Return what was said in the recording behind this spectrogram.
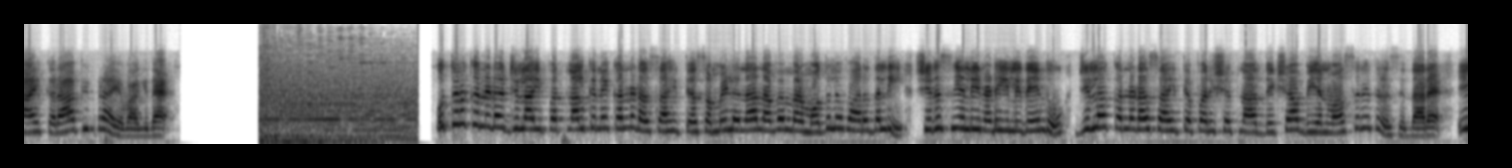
ನಾಯಕರ ಅಭಿಪ್ರಾಯವಾಗಿದೆ. ಉತ್ತರ ಕನ್ನಡ ಜಿಲ್ಲಾ ಇಪ್ಪತ್ನಾಲ್ಕನೇ ಕನ್ನಡ ಸಾಹಿತ್ಯ ಸಮ್ಮೇಳನ ನವೆಂಬರ್ ಮೊದಲ ವಾರದಲ್ಲಿ ಶಿರಸಿಯಲ್ಲಿ ನಡೆಯಲಿದೆ ಎಂದು ಜಿಲ್ಲಾ ಕನ್ನಡ ಸಾಹಿತ್ಯ ಪರಿಷತ್ನ ಅಧ್ಯಕ್ಷ ಬಿಎನ್ ವಾಸರೆ ತಿಳಿಸಿದ್ದಾರೆ. ಈ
